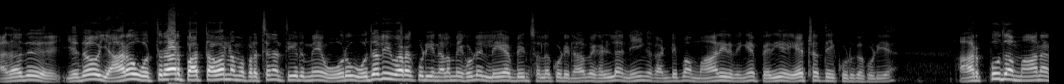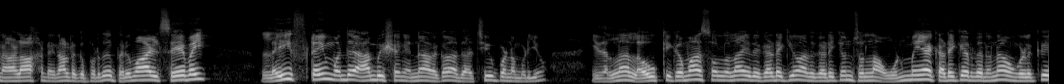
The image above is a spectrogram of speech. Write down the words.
அதாவது ஏதோ யாரோ ஒத்துறார் பார்த்தாவார் நம்ம பிரச்சனை தீருமே ஒரு உதவி வரக்கூடிய நிலைமை கூட இல்லையே அப்படின்னு சொல்லக்கூடிய நிலைமைகளில் நீங்கள் கண்டிப்பாக மாறிடுவீங்க பெரிய ஏற்றத்தை கொடுக்கக்கூடிய. அற்புதமான நாளாக நாள் இருக்க போகிறது பெருமாள் சேவை லைஃப் டைம் வந்து ஆம்பிஷன் என்ன இருக்கோ அதை அச்சீவ் பண்ண முடியும். இதெல்லாம் லௌக்கிகமாக சொல்லலாம் இது கிடைக்கும் அது கிடைக்கும்னு சொல்லலாம். உண்மையாக கிடைக்கிறது என்னென்னா உங்களுக்கு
